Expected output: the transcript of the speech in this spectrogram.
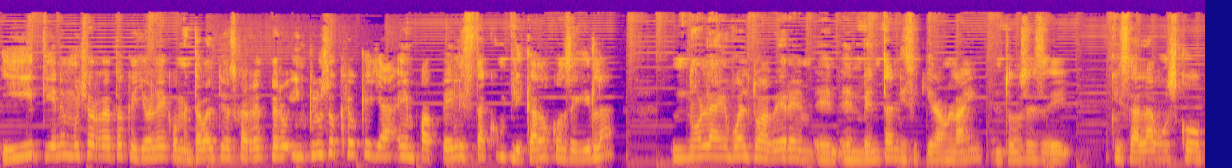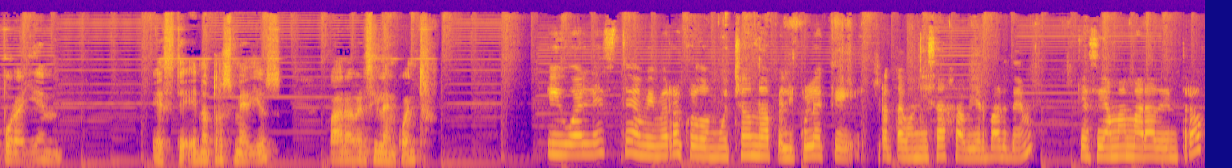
Y tiene mucho rato que yo le comentaba al tío Scarrett, pero incluso creo que ya en papel está complicado conseguirla. No la he vuelto a ver en, venta ni siquiera online. Entonces eh, quizá la busco por ahí en, este, en otros medios para ver si la encuentro. Igual este a mí me recordó mucho una película que protagoniza Javier Bardem, que se llama Mar Adentro.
